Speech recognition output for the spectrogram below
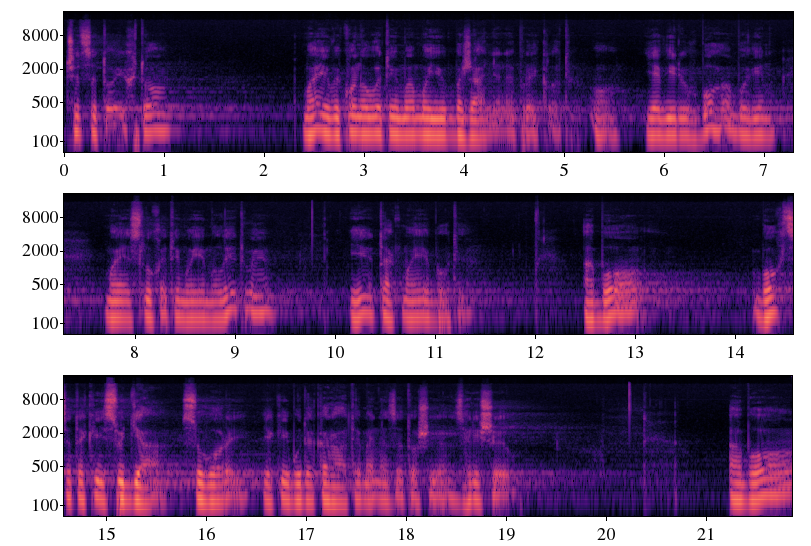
Чи це той, хто має виконувати мої бажання, наприклад? О, я вірю в Бога, бо Він має слухати мої молитви, і так має бути. Або Бог це такий суддя суворий, який буде карати мене за те, що я згрішив. Або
